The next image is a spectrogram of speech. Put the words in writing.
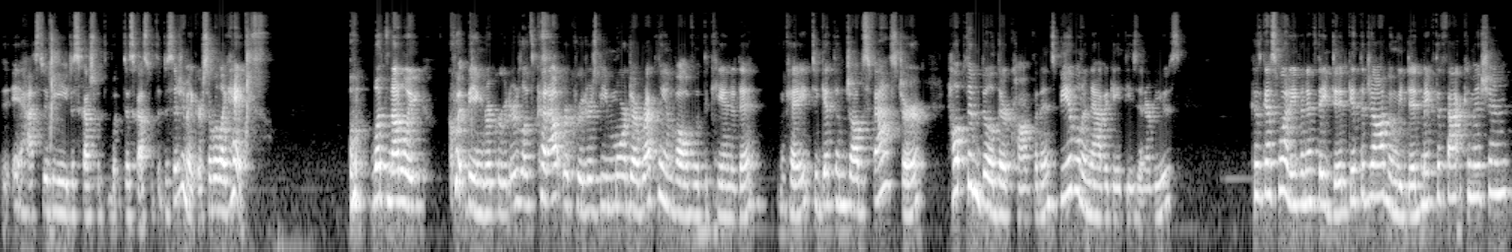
it has to be discussed with discussed with the decision maker. So we're like, hey, let's not only quit being recruiters, let's cut out recruiters, be more directly involved with the candidate, okay, to get them jobs faster, help them build their confidence, be able to navigate these interviews. Because guess what? Even if they did get the job and we did make the fat commission,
